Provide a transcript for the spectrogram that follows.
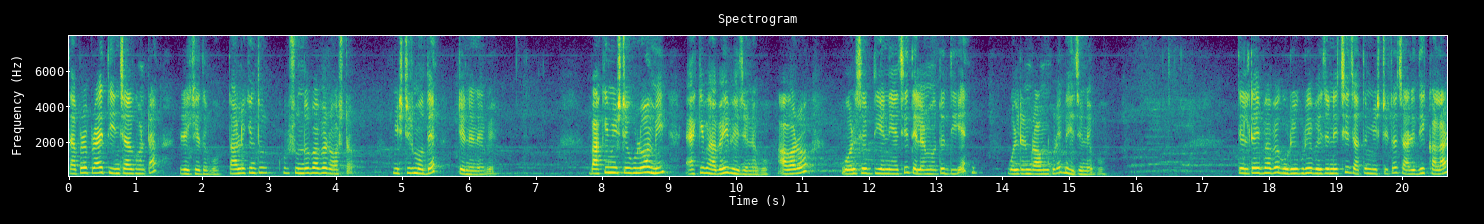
তারপরে প্রায় তিন চার ঘণ্টা রেখে দেবো। তাহলে কিন্তু খুব সুন্দরভাবে রসটা মিষ্টির মধ্যে টেনে নেবে। বাকি মিষ্টিগুলো আমি একইভাবেই ভেজে নেব। আবারও গোল শেপ দিয়ে নিয়েছি, তেলের মধ্যে দিয়ে গোল্ডেন ব্রাউন করে ভেজে নেব। তেলটা এইভাবে ঘুরিয়ে ঘুরিয়ে ভেজে নিচ্ছি যাতে মিষ্টিটা চারিদিক কালার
